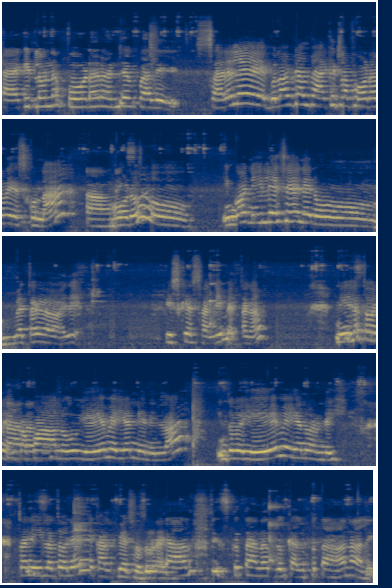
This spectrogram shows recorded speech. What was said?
ప్యాకెట్లో ఉన్న పౌడర్ అని చెప్పాలి. సరేలే గులాబ్ జామ్ ప్యాకెట్ల పౌడర్ వేసుకున్నా. మూడు. ఇంకో నీళ్ళు వేసే నేను మెత్తగా అదే పిసికేస్తాను మెత్తగా. నీళ్ళతో. పాలు ఏం వేయను నేను ఇలా ఇందులో ఏం వేయను అండి. నీళ్ళతోనే చూడండి. కాదు తీసుకుతాను కలుపుతా అనాలి.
